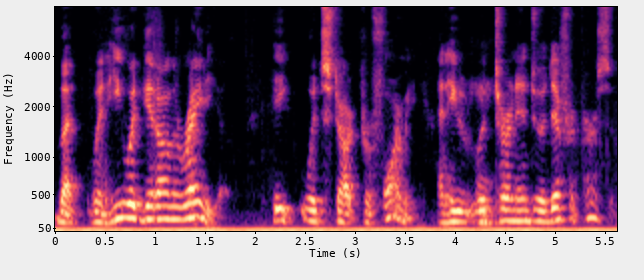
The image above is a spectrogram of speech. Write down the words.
But when he would get on the radio, he would start performing, and he would turn into a different person.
